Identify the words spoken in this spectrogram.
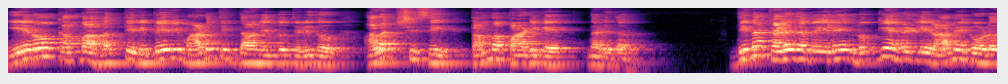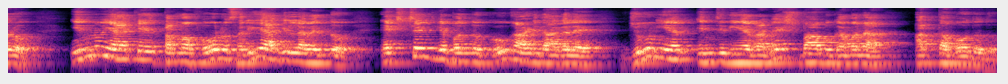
ಏನೋ ಕಂಬ ಹತ್ತಿ ರಿಪೇರಿ ಮಾಡುತ್ತಿದ್ದಾನೆಂದು ತಿಳಿದು ಅಲಕ್ಷಿಸಿ ತಮ್ಮ ಪಾಡಿಗೆ ನಡೆದರು. ದಿನ ಕಳೆದ ಮೇಲೆ ನುಗ್ಗೆಹಳ್ಳಿ ರಾಮೇಗೌಡರು, ಇನ್ನು ಯಾಕೆ ತಮ್ಮ ಫೋನು ಸರಿಯಾಗಿಲ್ಲವೆಂದು ಎಕ್ಸ್ಚೇಂಜ್ಗೆ ಬಂದು ಕೂಗಾಡಿದಾಗಲೇ ಜೂನಿಯರ್ ಇಂಜಿನಿಯರ್ ರಮೇಶ್ ಬಾಬು ಗಮನ ಅತ್ತ ಹೋದುದು.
